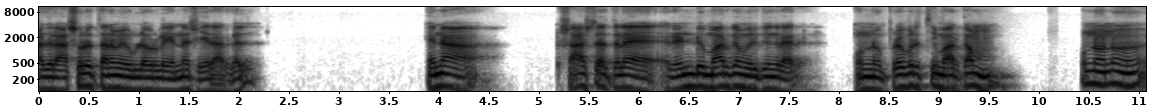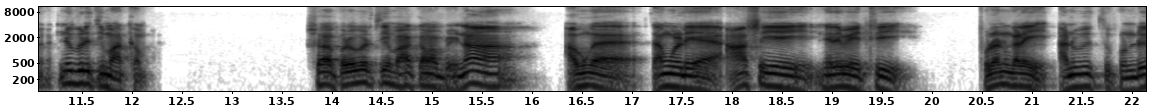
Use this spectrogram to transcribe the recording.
அதில் அசுரத்தன்மை உள்ளவர்கள் என்ன செய்கிறார்கள்? ஏன்னா சாஸ்திரத்தில் ரெண்டு மார்க்கம் இருக்குங்கிறார். ஒன்று பிரவருத்தி மார்க்கம் இன்னொன்று நிவிருத்தி மார்க்கம். ஸோ பிரவருத்தி மார்க்கம் அப்படின்னா அவங்க தங்களுடைய ஆசையை நிறைவேற்றி புலன்களை அனுபவித்து கொண்டு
